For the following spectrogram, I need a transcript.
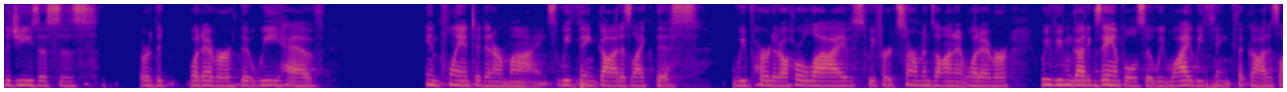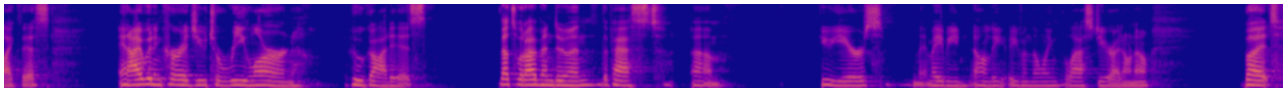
the Jesus's or the whatever that we have implanted in our minds. We think God is like this We've heard it our whole lives. We've heard sermons on it, whatever. We've even got examples that we why we think that God is like this. And I would encourage you to relearn who God is. That's what I've been doing the past um, few years, maybe only even only the last year. I don't know. But,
